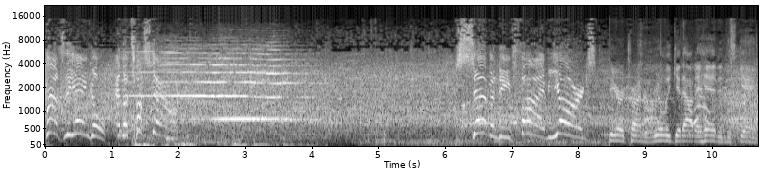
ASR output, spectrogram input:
has the angle and the touchdown. 75 yards. Here trying to really get out ahead in this game.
